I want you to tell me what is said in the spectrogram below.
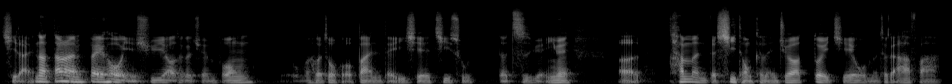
起来。那当然背后也需要这个全峰我们合作伙伴的一些技术的资源，因为呃，他们的系统可能就要对接我们这个阿发。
